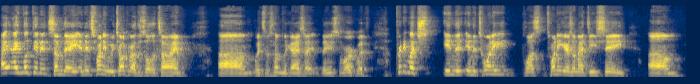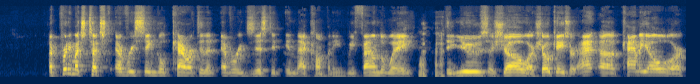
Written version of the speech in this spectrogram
I, I, looked at it someday, and it's funny. We talk about this all the time, um, which was some of the guys I they used to work with. Pretty much in the in the twenty plus twenty years I'm at DC, um, I pretty much touched every single character that ever existed in that company. We found a way to use a show or showcase or a cameo or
